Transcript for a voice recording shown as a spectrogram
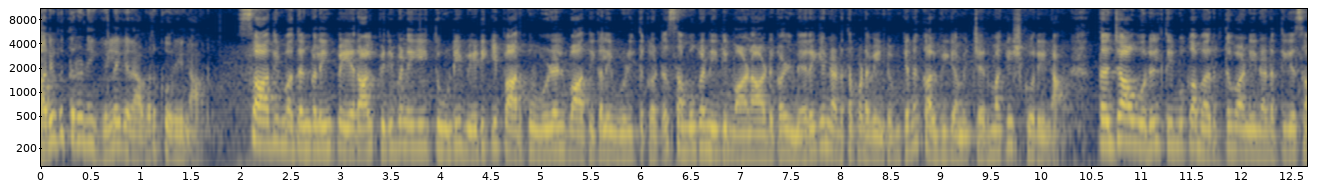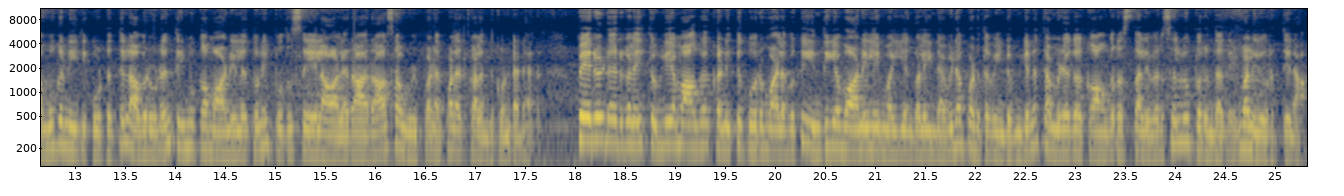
அறிவுத்திறனை இல்லை என அவர் கூறினார். சாதி மதங்களின் பெயரால் பிரிவினையை தூண்டி வேடிக்கை பார்க்கும் ஊழல்வாதிகளை ஒழித்துக்கட்டு சமூக நீதி மாநாடுகள் நிறைய நடத்தப்பட வேண்டும் என கல்வி அமைச்சர் மகேஷ் கூறினார். தஞ்சாவூரில் திமுக மருத்துவ அணி நடத்திய சமூக நீதி கூட்டத்தில் அவருடன் திமுக மாநில துணை பொதுச் செயலாளர் ஆ. ராசா உள்பட பலர் கலந்து கொண்டனர். பேரிடர்களை துல்லியமாக கணித்து கூறும் அளவுக்கு இந்திய வானிலை மையங்களை நவீனப்படுத்த வேண்டும் என தமிழக காங்கிரஸ் தலைவர் செல்வ பெருந்தகை வலியுறுத்தினார்.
